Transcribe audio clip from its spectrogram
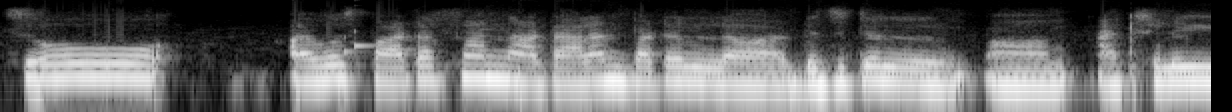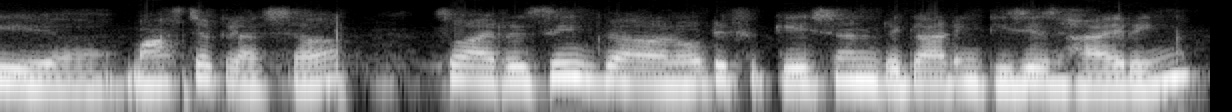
So I was part of an uh, talent battle uh, digital, um, actually uh, masterclass, sir. So I received a notification regarding TCS hiring.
